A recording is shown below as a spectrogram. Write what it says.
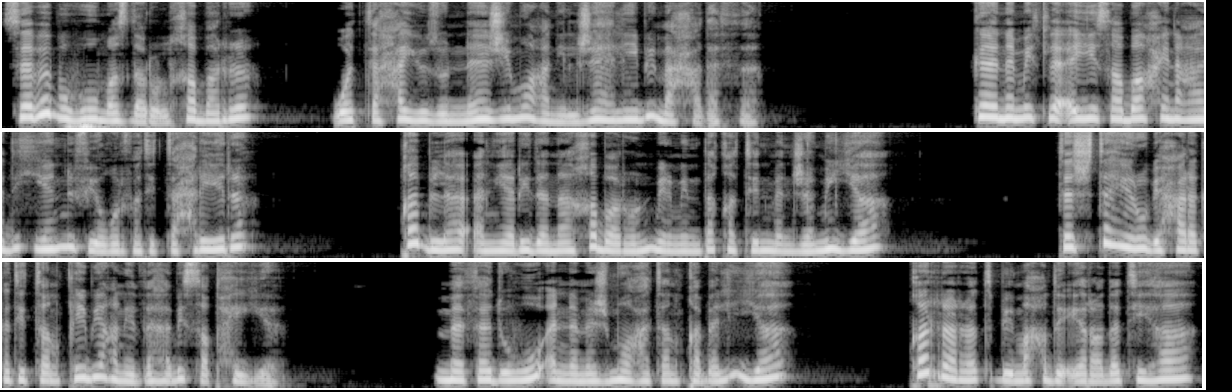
سببه مصدر الخبر والتحيز الناجم عن الجهل بما حدث. كان مثل أي صباح عادي في غرفة التحرير. قبل أن يردنا خبر من منطقة منجمية تشتهر بحركة التنقيب عن الذهب السطحي. مفاده أن مجموعة قبلية قررت بمحض إرادتها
